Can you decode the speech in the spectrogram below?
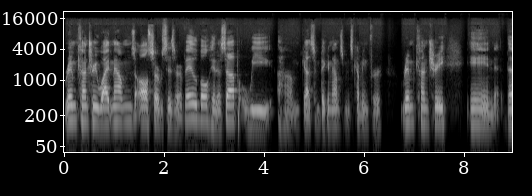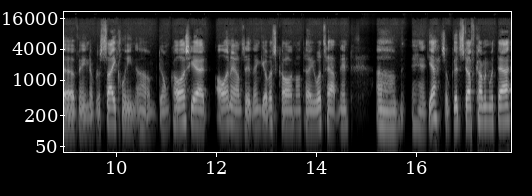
Rim Country, White Mountains, all services are available. Hit us up. We um, got some big announcements coming for Rim Country in the vein of recycling. Um, don't call us yet. I'll announce it, then give us a call, and I'll tell you what's happening. Um, and yeah, so good stuff coming with that.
